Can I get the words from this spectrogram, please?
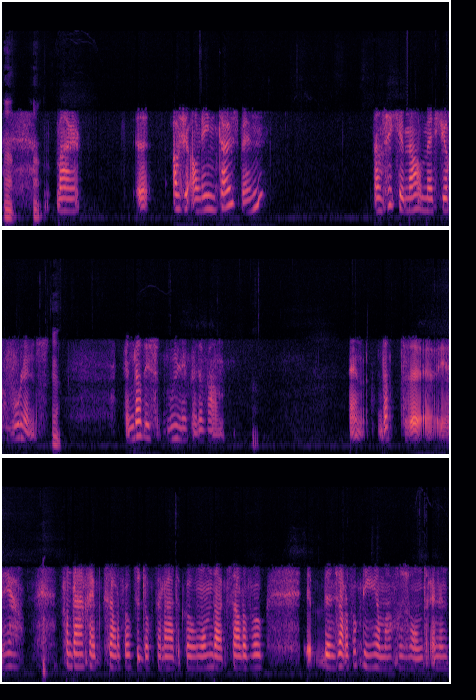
Ja. Ja. Maar uh, als je alleen thuis bent, dan zit je wel met je gevoelens. Ja. En dat is het moeilijke ervan. En dat, uh, ja... Vandaag heb ik zelf ook de dokter laten komen, omdat ik zelf ook... Ik ben zelf ook niet helemaal gezond. En een,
